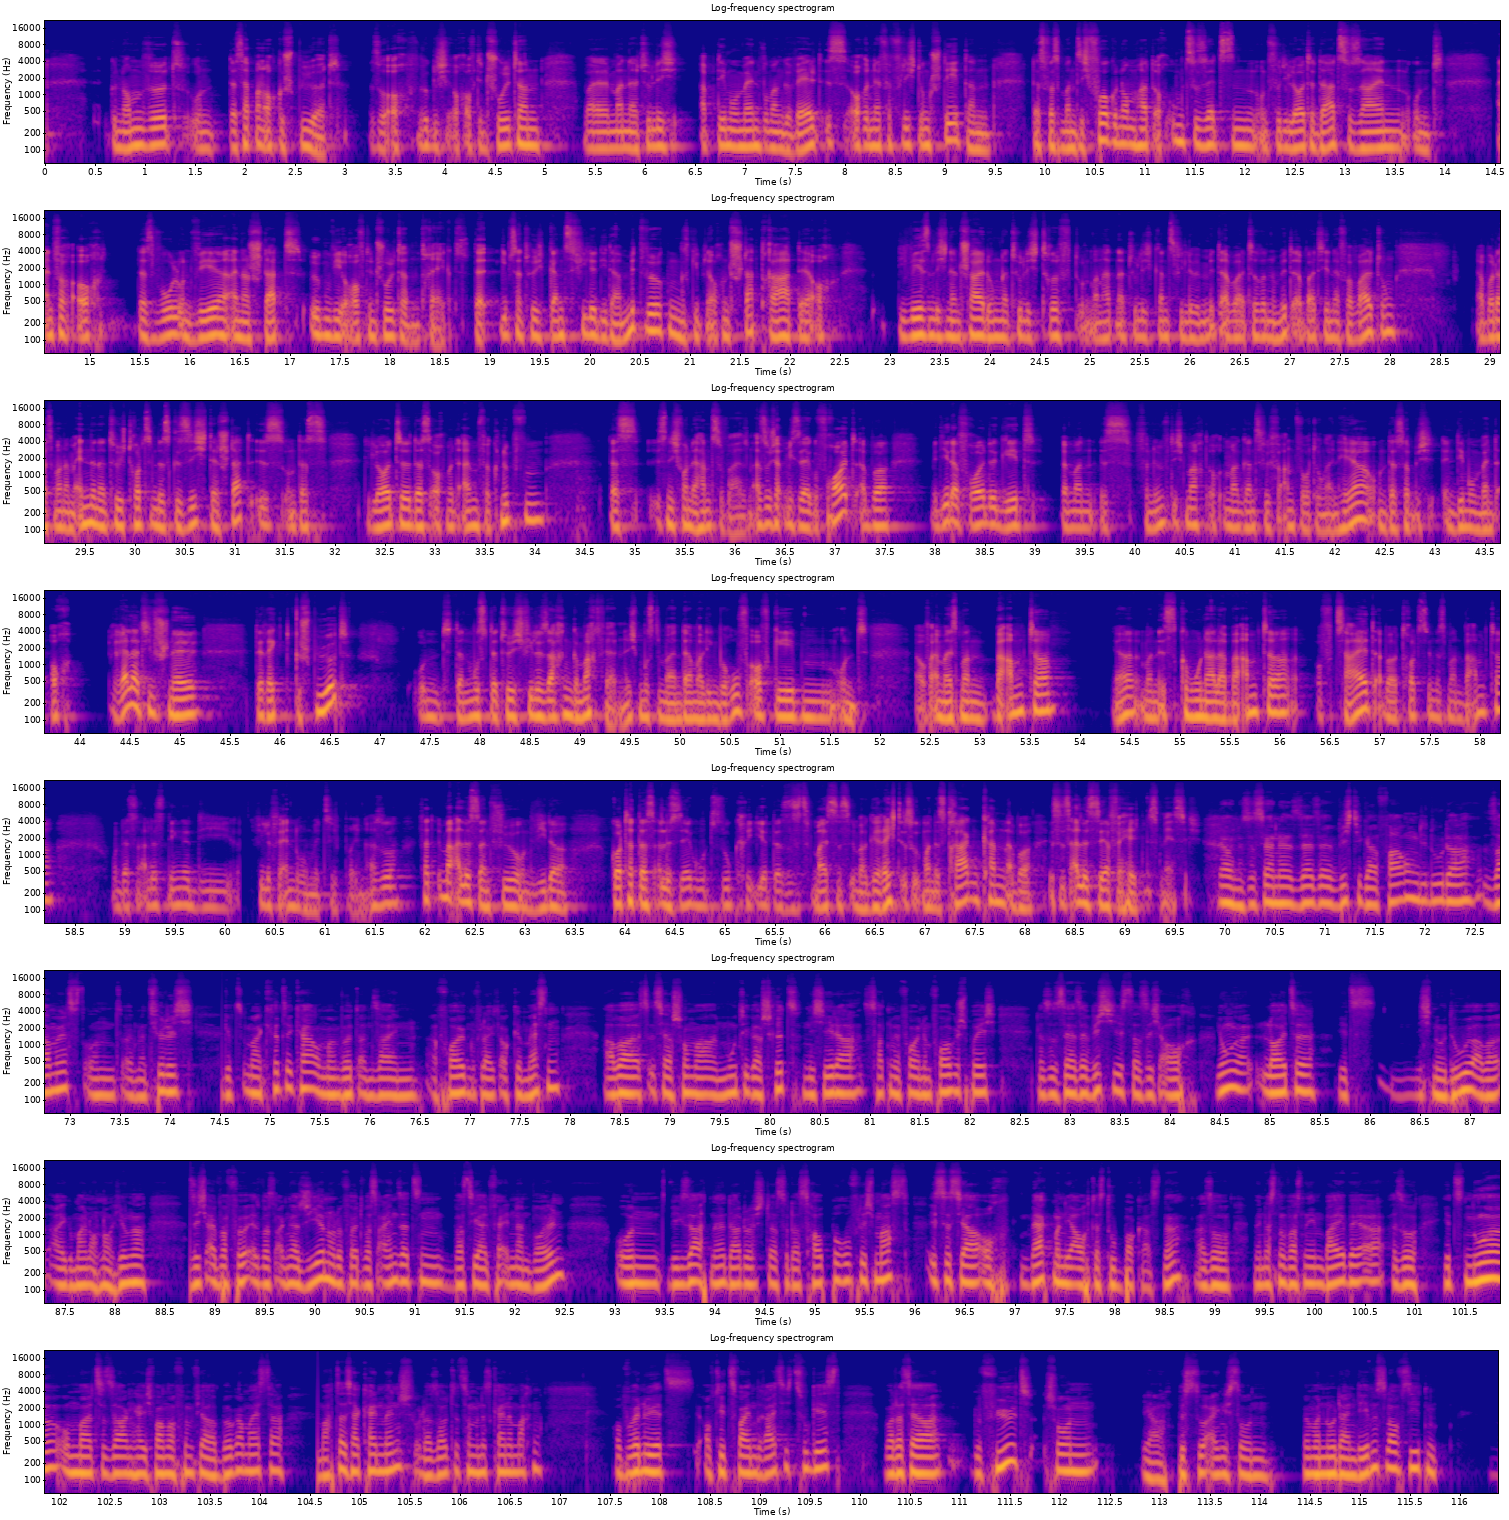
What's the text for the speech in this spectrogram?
genommen wird. Und das hat man auch gespürt. So auch wirklich auch auf den Schultern, weil man natürlich ab dem Moment, wo man gewählt ist, auch in der Verpflichtung steht, dann das, was man sich vorgenommen hat, auch umzusetzen und für die Leute da zu sein und einfach auch das Wohl und Wehe einer Stadt irgendwie auch auf den Schultern trägt. Da gibt es natürlich ganz viele, die da mitwirken. Es gibt auch einen Stadtrat, der auch die wesentlichen Entscheidungen natürlich trifft. Und man hat natürlich ganz viele Mitarbeiterinnen und Mitarbeiter in der Verwaltung. Aber dass man am Ende natürlich trotzdem das Gesicht der Stadt ist und dass die Leute das auch mit einem verknüpfen, das ist nicht von der Hand zu weisen. Also ich habe mich sehr gefreut, aber mit jeder Freude geht, wenn man es vernünftig macht, auch immer ganz viel Verantwortung einher. Und das habe ich in dem Moment auch relativ schnell direkt gespürt. Und dann mussten natürlich viele Sachen gemacht werden. Ich musste meinen damaligen Beruf aufgeben und auf einmal ist man Beamter. Ja, man ist kommunaler Beamter auf Zeit, aber trotzdem ist man Beamter. Und das sind alles Dinge, die viele Veränderungen mit sich bringen. Also es hat immer alles sein Für und Wider. Gott hat das alles sehr gut so kreiert, dass es meistens immer gerecht ist und man es tragen kann, aber es ist alles sehr verhältnismäßig. Ja, und es ist ja eine sehr, sehr wichtige Erfahrung, die du da sammelst. Und äh, natürlich gibt es immer Kritiker und man wird an seinen Erfolgen vielleicht auch gemessen. Aber es ist ja schon mal ein mutiger Schritt. Nicht jeder, das hatten wir vorhin im Vorgespräch, dass es sehr, sehr wichtig ist, dass sich auch junge Leute, jetzt nicht nur du, aber allgemein auch noch jünger, sich einfach für etwas engagieren oder für etwas einsetzen, was sie halt verändern wollen. Und wie gesagt, ne, dadurch, dass du das hauptberuflich machst, ist es ja auch, merkt man ja auch, dass du Bock hast. Ne? Also wenn das nur was nebenbei wäre, also jetzt nur, um mal zu sagen, hey, ich war mal fünf Jahre Bürgermeister, macht das ja kein Mensch oder sollte zumindest keiner machen. Ob wenn du jetzt auf die 32 zugehst, war das ja gefühlt schon, ja, bist du eigentlich so ein, wenn man nur deinen Lebenslauf sieht, ein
